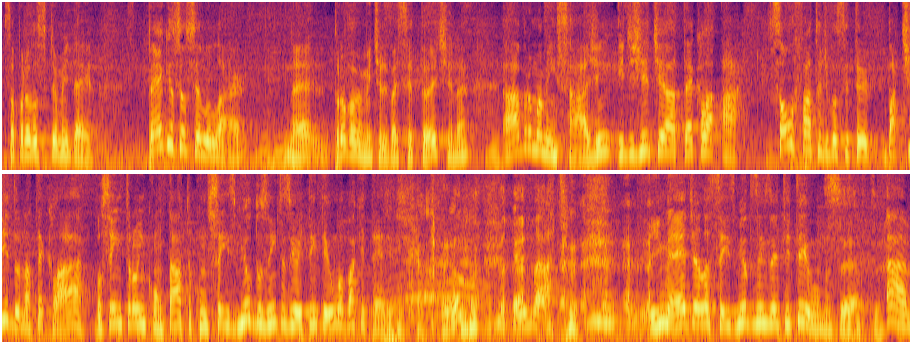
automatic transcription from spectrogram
só para você ter uma ideia. Pegue o seu celular, né? Provavelmente ele vai ser touch, né? Abra uma mensagem e digite a tecla A. Só o fato de você ter batido na tecla A, você entrou em contato com 6.281 bactérias. Caramba! Exato. em média, elas 6.281. Certo. Ah,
